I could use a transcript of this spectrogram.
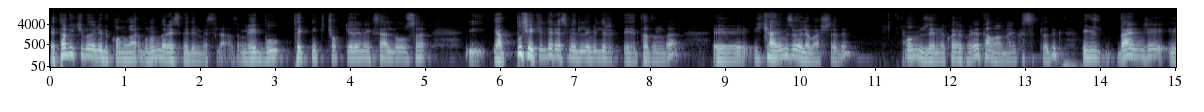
e, tabii ki böyle bir konu var. Bunun da resmedilmesi lazım ve bu teknik çok geleneksel de olsa e, ya bu şekilde resmedilebilir e, tadında. E, hikayemiz öyle başladı. Onun üzerine koya koya tamamen kısıtladık. Bence e,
